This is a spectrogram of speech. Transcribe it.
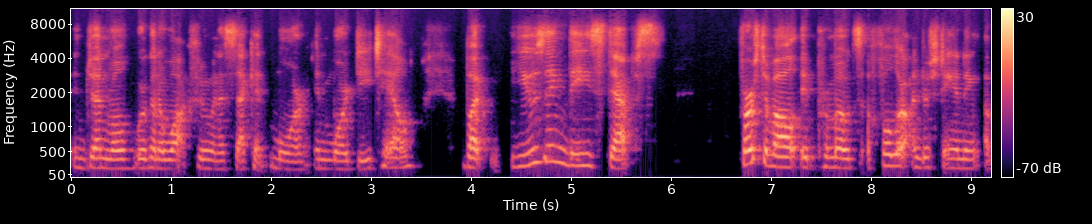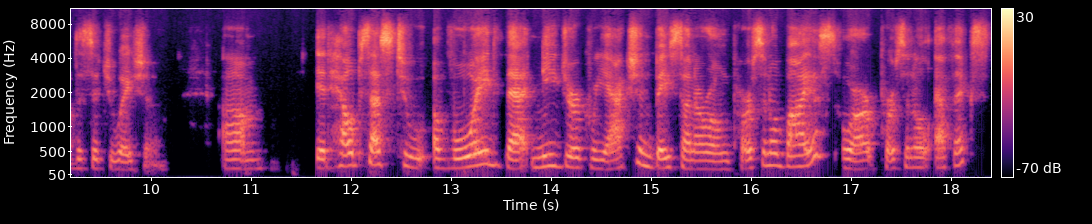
in general, we're going to walk through in a second more in more detail. But using these steps, first of all, it promotes a fuller understanding of the situation. Um, it helps us to avoid that knee jerk reaction based on our own personal bias or our personal ethics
